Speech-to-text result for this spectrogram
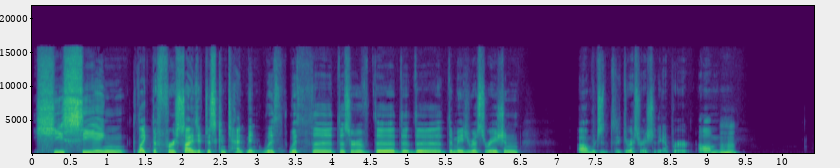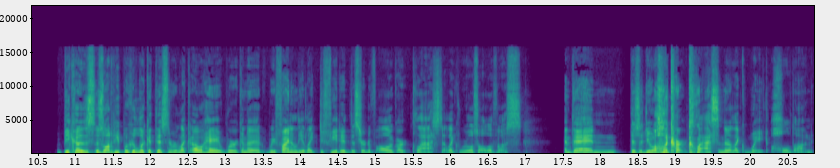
he's seeing like the first signs of discontentment with with the the sort of the the the, the Meiji Restoration, um, which is the restoration of the emperor. Um, Mhm. Because there's a lot of people who look at this and we're like, oh hey, we're gonna we finally like defeated the sort of oligarch class that like rules all of us. And then there's a new oligarch class, and they're like, "Wait, hold on."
